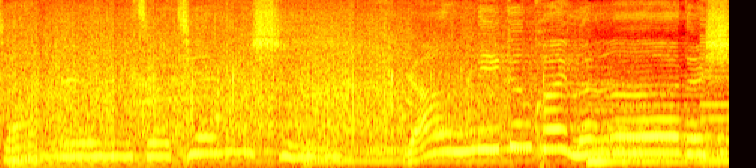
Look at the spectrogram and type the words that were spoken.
想为做件事让你更快乐的事。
